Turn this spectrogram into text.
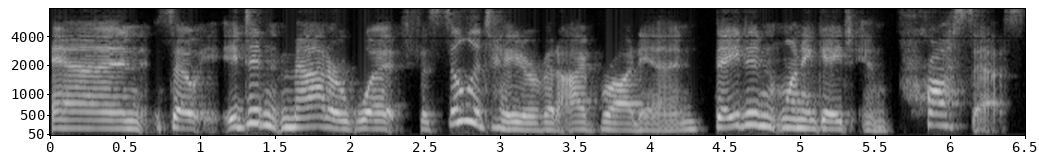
And so it didn't matter what facilitator that I brought in, they didn't want to engage in process.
